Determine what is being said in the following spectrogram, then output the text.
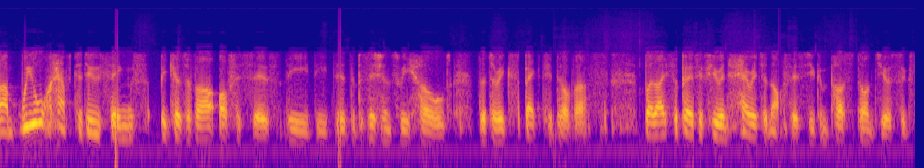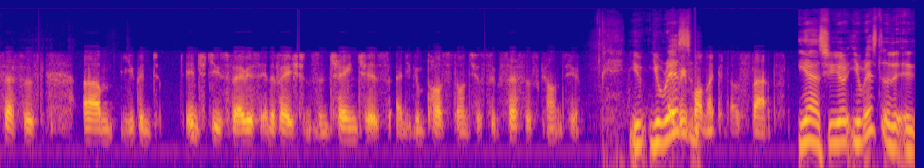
Um, we all have to do things because of our offices, the, the, the, positions we hold that are expected of us. But I suppose if you inherit an office, you can pass it on to your successors. Um, you can introduce various innovations and changes, and you can pass it on to your successors, can't you? You, you raised, Every monarch does that. Yes, you, you raised, a,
